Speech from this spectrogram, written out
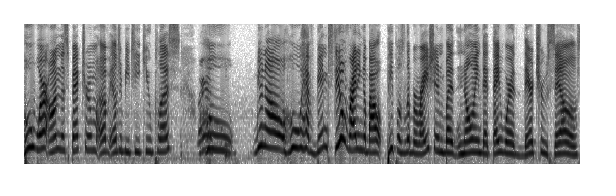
who were on the spectrum of LGBTQ plus who you know who have been still writing about people's liberation but knowing that they were their true selves.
